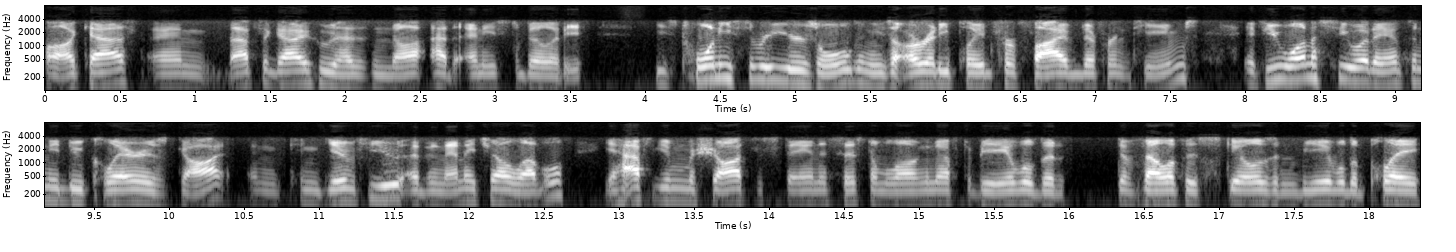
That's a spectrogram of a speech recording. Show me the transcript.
podcast, and that's a guy who has not had any stability. He's 23 years old, and he's already played for five different teams. If you want to see what Anthony Duclair has got and can give you at an NHL level, you have to give him a shot to stay in a system long enough to be able to develop his skills and be able to play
